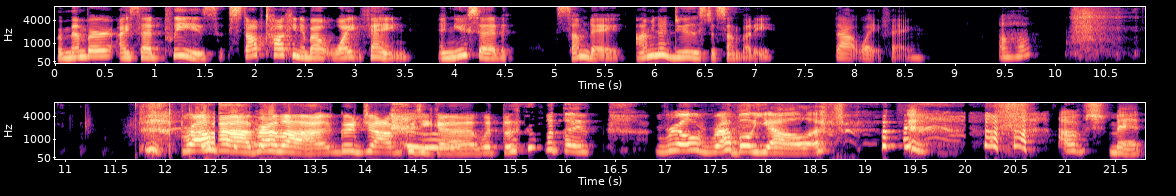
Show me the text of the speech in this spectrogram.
Remember, I said, please stop talking about White Fang. And you said, someday I'm going to do this to somebody. That White Fang. Uh huh. brava, brava. Good job, Kritika, with the with the real rebel yell of, Schmidt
